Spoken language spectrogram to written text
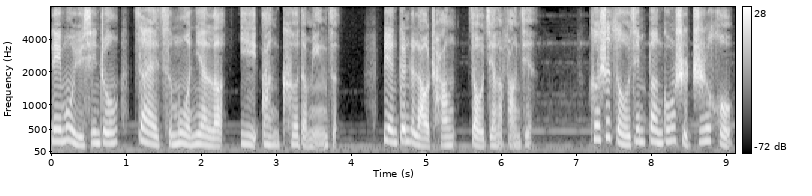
李慕雨心中再次默念了易安科的名字，便跟着老常走进了房间。可是走进办公室之后，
